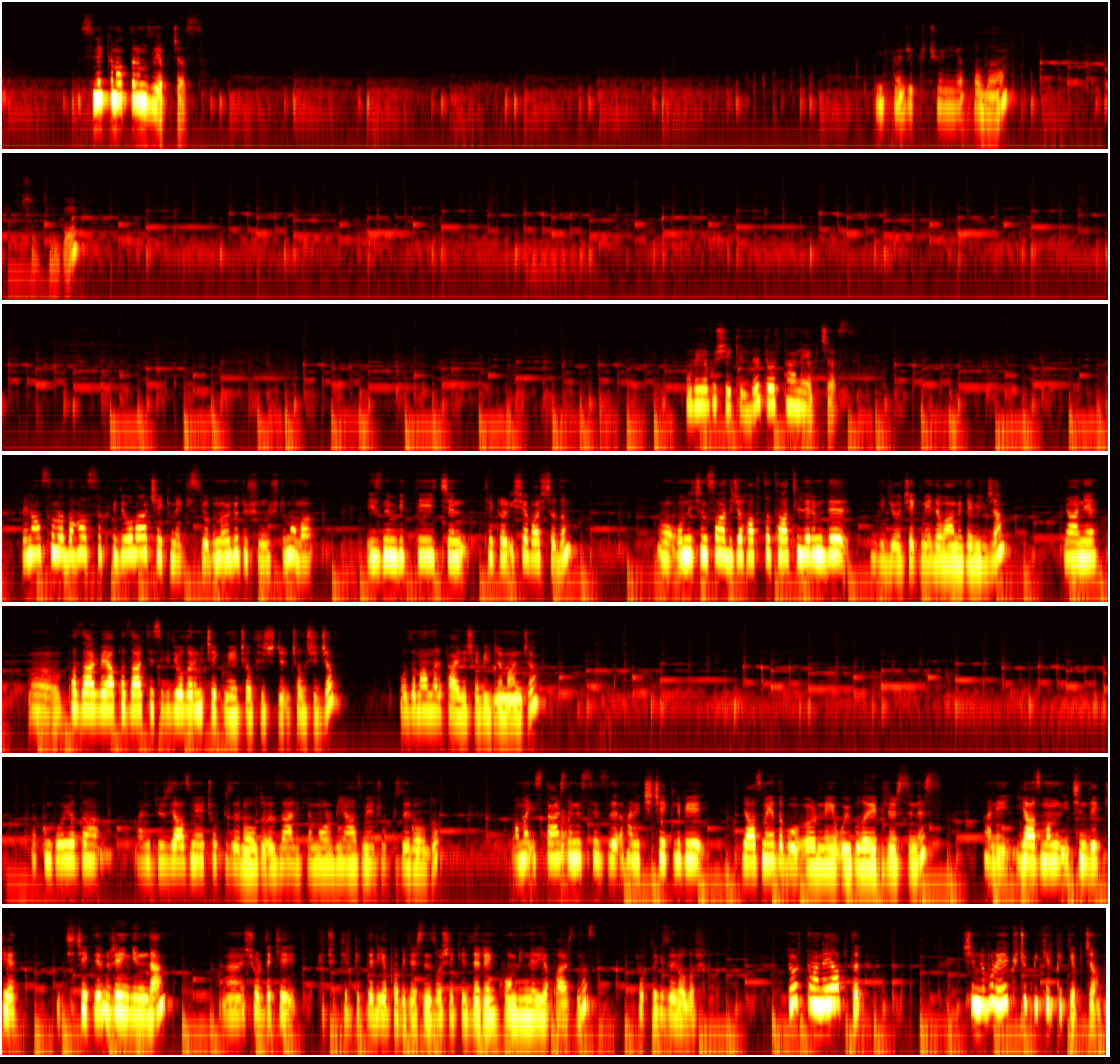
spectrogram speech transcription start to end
sinek kanatlarımızı yapacağız. İlk önce küçüğünü yapalım. Bu şekilde. Buraya bu şekilde 4 tane yapacağız. Ben aslında daha sık videolar çekmek istiyordum. Öyle düşünmüştüm ama iznim bittiği için tekrar işe başladım. Onun için sadece hafta tatillerimde video çekmeye devam edebileceğim. Yani e, pazar veya pazartesi videolarımı çekmeye çalışacağım. O zamanları paylaşabileceğim ancak. Bakın boyada hani düz yazmaya çok güzel oldu. Özellikle mor bir yazmaya çok güzel oldu. Ama isterseniz siz hani çiçekli bir yazmaya da bu örneği uygulayabilirsiniz. Hani yazmanın içindeki çiçeklerin renginden e, şuradaki küçük kirpikleri yapabilirsiniz. O şekilde renk kombinleri yaparsınız. Çok da güzel olur. 4 tane yaptık. Şimdi buraya küçük bir kirpik yapacağım.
